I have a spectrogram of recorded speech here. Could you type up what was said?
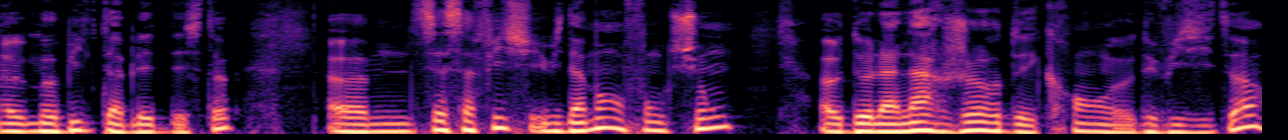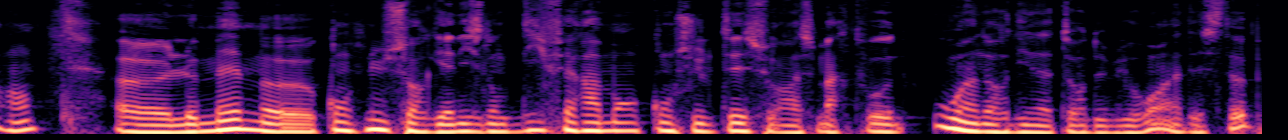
euh, mobile, tablette, desktop. ça s'affiche évidemment en fonction de la largeur d'écran du visiteur. Hein. le même contenu s'organise donc différemment consulté sur un smartphone ou un ordinateur ordinateur de bureau, un desktop.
